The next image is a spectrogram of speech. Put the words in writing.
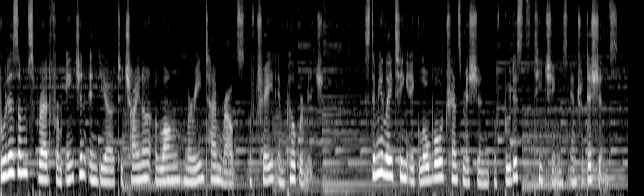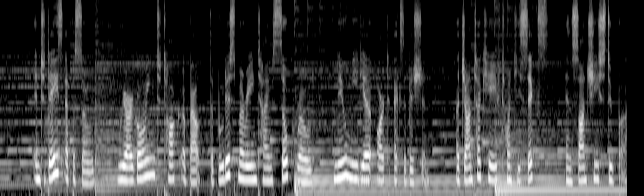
Buddhism spread from ancient India to China along maritime routes of trade and pilgrimage, stimulating a global transmission of Buddhist teachings and traditions. In today's episode, we are going to talk about the Buddhist Maritime Silk Road New Media Art Exhibition, Ajanta Cave 26 and Sanchi Stupa.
